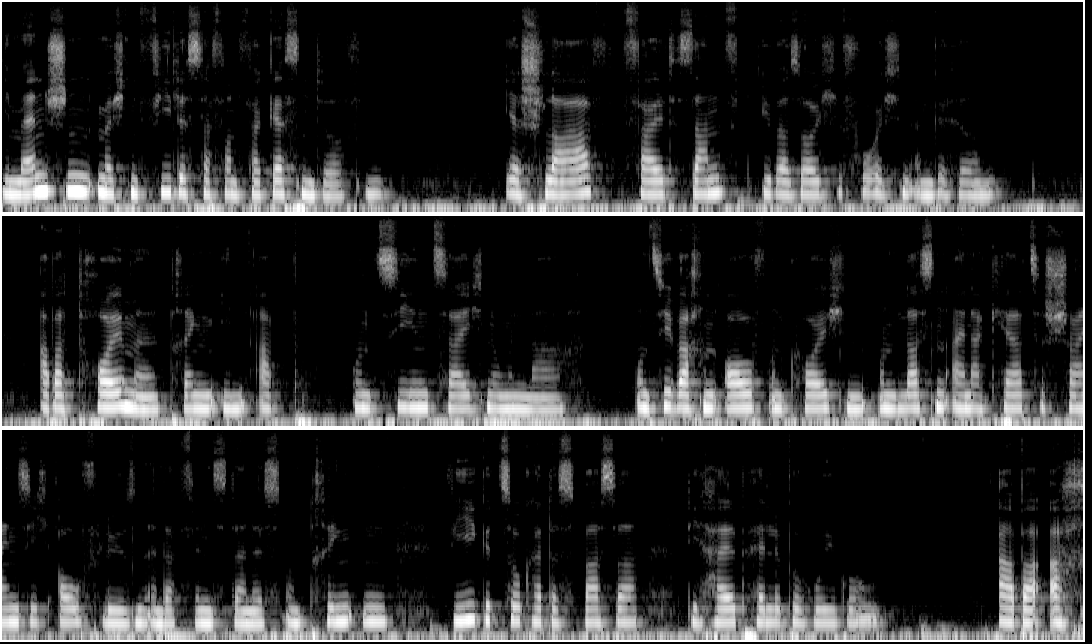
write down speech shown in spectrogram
Die Menschen möchten vieles davon vergessen dürfen. Ihr Schlaf fällt sanft über solche Furchen im Gehirn. Aber Träume drängen ihn ab und ziehen Zeichnungen nach. Und sie wachen auf und keuchen und lassen einer Kerze Schein sich auflösen in der Finsternis und trinken wie gezuckertes Wasser die halbhelle Beruhigung. Aber ach,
